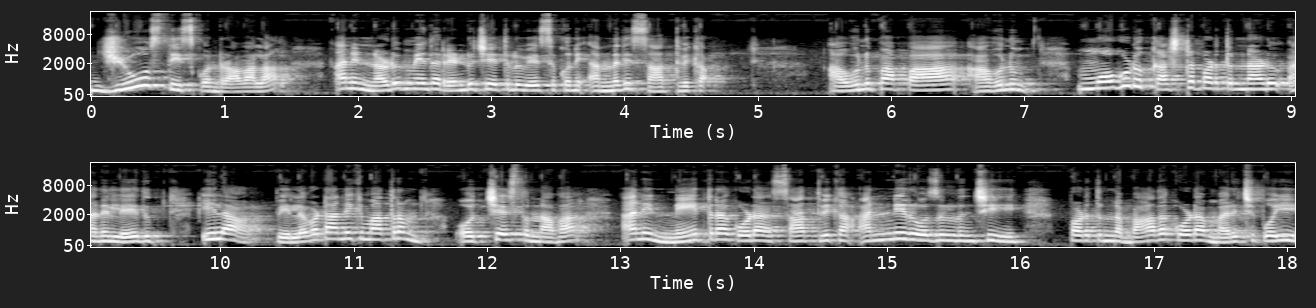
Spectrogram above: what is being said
జ్యూస్ తీసుకొని రావాలా? అని నడుం మీద రెండు చేతులు వేసుకొని అన్నది సాత్విక. అవును పాప అవును. మొగుడు కష్టపడుతున్నాడు అని లేదు. ఇలా పిలవటానికి మాత్రం వచ్చేస్తున్నావా అని నేత్ర కూడా సాత్విక అన్ని రోజుల నుంచి పడుతున్న బాధ కూడా మరిచిపోయి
